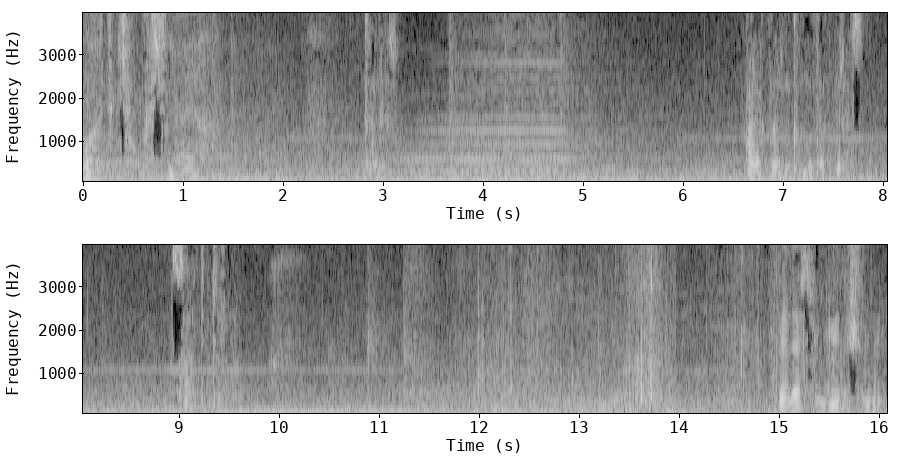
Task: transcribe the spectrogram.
Bu artık çok kaşınıyor ya. Taner. Ayaklarını kımıldat biraz. Sabit durma. Beyler süngüyü düşürmeyin.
